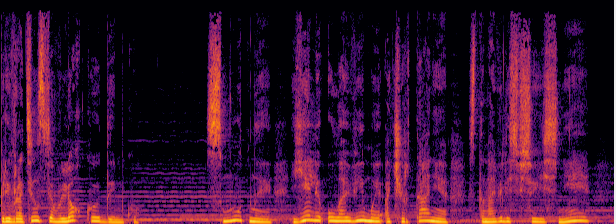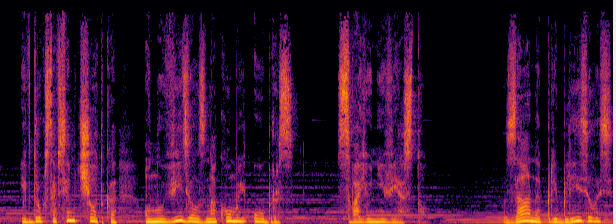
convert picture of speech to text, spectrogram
превратился в легкую дымку. Смутные, еле уловимые очертания становились все яснее, и вдруг совсем четко он увидел знакомый образ — свою невесту. Зана приблизилась,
